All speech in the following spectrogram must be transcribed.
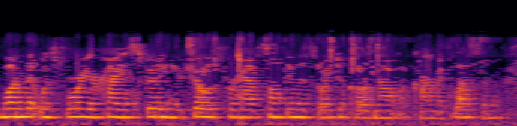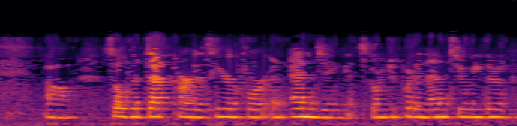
one that was for your highest good and you chose perhaps something that's going to cause now a karmic lesson. Um, so the death card is here for an ending. It's going to put an end to either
